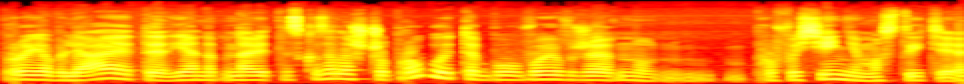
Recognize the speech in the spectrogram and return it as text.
проявляєте. Я нав- навіть не сказала, що пробуєте, бо ви вже ну, професійні маститі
